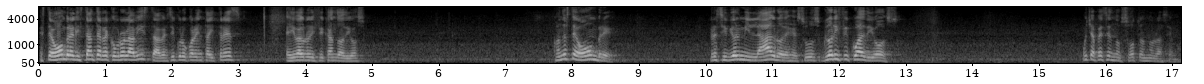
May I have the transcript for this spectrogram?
Este hombre al instante recobró la vista, versículo 43, e iba glorificando a Dios. Cuando este hombre recibió el milagro de Jesús, glorificó a Dios. Muchas veces nosotros no lo hacemos.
